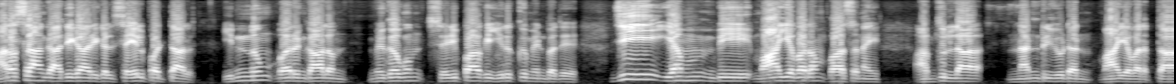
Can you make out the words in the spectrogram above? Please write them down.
அரசாங்க அதிகாரிகள் செயல்பட்டால் இன்னும் வருங்காலம் மிகவும் செழிப்பாக இருக்கும் என்பது ஜிஎம்பி மாயவரம் வாசனை. அப்துல்லா நன்றியுடன் மாயவரத்தா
